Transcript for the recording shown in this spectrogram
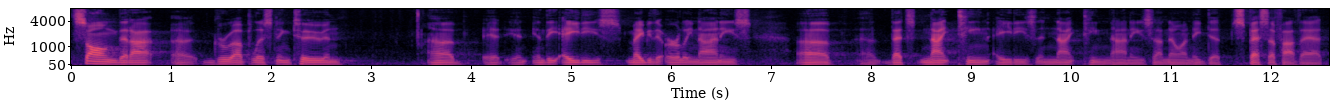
song that I uh, grew up listening to in, uh, in, in, the 80s, maybe the early 90s. Uh, uh, that's 1980s and 1990s. I know I need to specify that.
